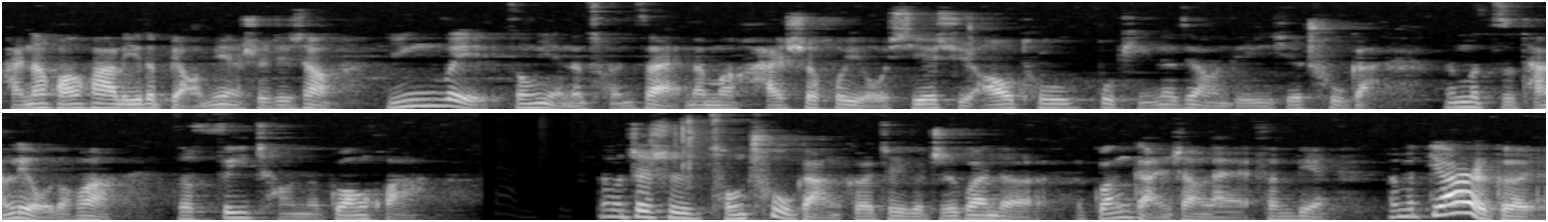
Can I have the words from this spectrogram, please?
海南黄花梨的表面实际上因为棕眼的存在，那么还是会有些许凹凸不平的这样的一些触感。那么紫檀柳的话则非常的光滑。那么这是从触感和这个直观的观感上来分辨。那么第二个，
